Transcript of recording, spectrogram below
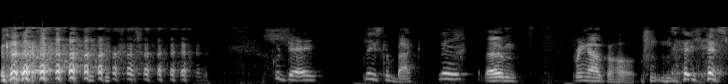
Good day. Please come back. No. Um, Bring alcohol. yes,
